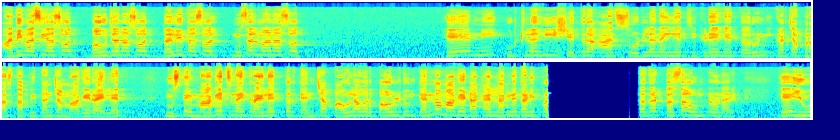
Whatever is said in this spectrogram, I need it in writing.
आदिवासी असोत बहुजन असोत दलित असोत मुसलमान असोत हे नी कुठलंही क्षेत्र आज सोडलं नाहीये जिकडे हे तरुण इकडच्या प्रस्थापितांच्या मागे राहिलेत. नुसते मागेच नाहीत राहिलेत तर त्यांच्या पावलावर पाऊल ठेवून त्यांना मागे टाकायला लागलेत आणि त्याचा ठसा उमटवणारे हे यु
